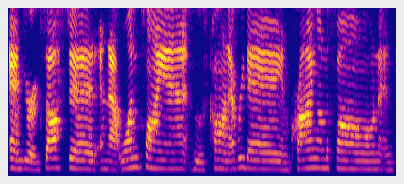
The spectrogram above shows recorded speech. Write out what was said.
and you're exhausted, and that one client who's calling every day and crying on the phone, and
